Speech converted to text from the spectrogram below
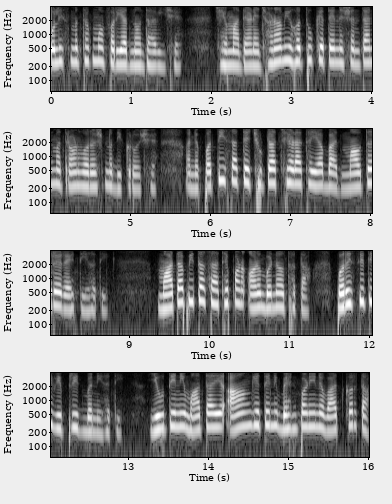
પોલીસ મથકમાં ફરિયાદ નોંધાવી છે, જેમાં તેણે જણાવ્યું હતું કે તેને સંતાનમાં ત્રણ વર્ષનો દીકરો છે અને પતિ સાથે છૂટાછેડા થયા બાદ માવતરે રહેતી હતી. માતા પિતા સાથે પણ અણબનાવ થતાં પરિસ્થિતિ વિપરીત બની હતી. યુવતીની માતાએ આ અંગે તેની બહેનપણીને વાત કરતા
